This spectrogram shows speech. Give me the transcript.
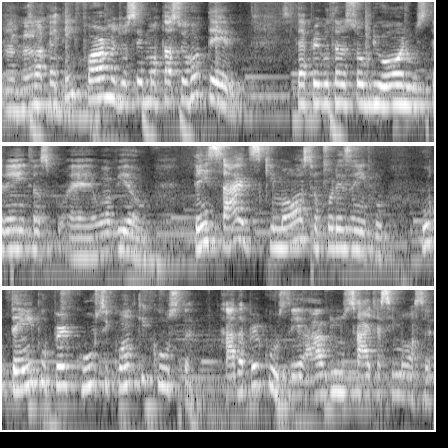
Uhum. Só que aí tem forma de você montar seu roteiro. Você está perguntando sobre o ônibus, trem, é, o avião. Tem sites que mostram, por exemplo, o tempo, o percurso e quanto que custa cada percurso. Você abre no site assim, mostra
